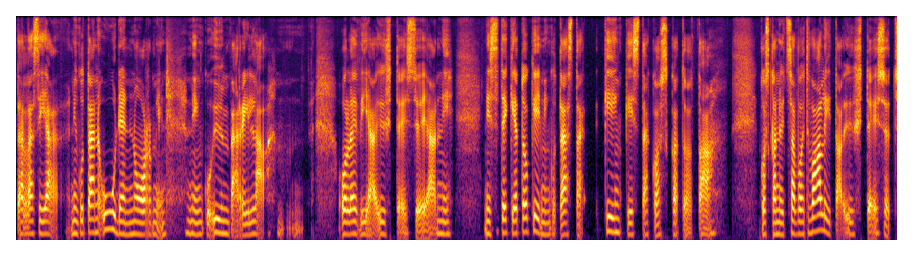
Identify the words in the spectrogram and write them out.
tällaisia niin kuin tämän uuden normin niin kuin ympärillä olevia yhteisöjä, niin, niin se tekee toki niin kuin tästä kinkkistä, koska tota, koska nyt sä voit valita yhteisöt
